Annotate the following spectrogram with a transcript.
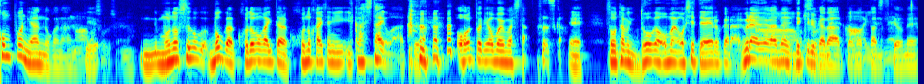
根本にあるのかなまあっていう。そうですよね。ものすごく、僕が子供がいたらこの会社に行かしたいわって、本当に思いました。そうですか。そのために動画お前教えてやるから、ぐらいがねできるかなと思ったんですけどね。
